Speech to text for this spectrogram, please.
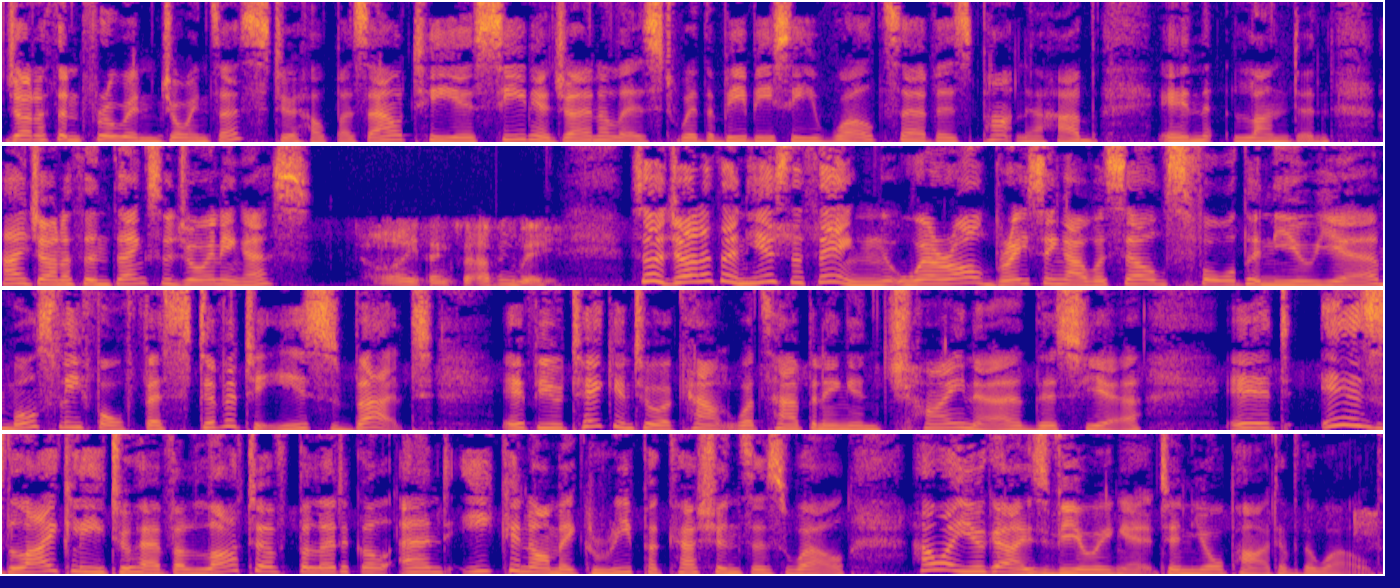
Jonathan Frewin joins us to help us out. He is senior journalist with the BBC World Service Partner Hub in London. Hi, Jonathan. Thanks for joining us. Hi, thanks for having me. So, Jonathan, here's the thing. We're all bracing ourselves for the new year, mostly for festivities. But if you take into account what's happening in China this year, it is likely to have a lot of political and economic repercussions as well. How are you guys viewing it in your part of the world?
